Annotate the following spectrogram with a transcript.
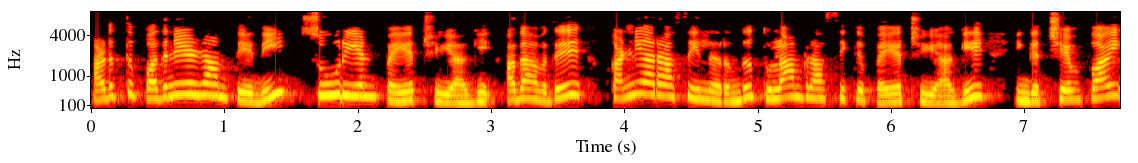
அடுத்து பதினேழாம் தேதி சூரியன் பெயர்ச்சி பெயர்ச்சியாகி அதாவது கன்னியா ராசியிலிருந்து துலாம் ராசிக்கு பெயர்ச்சியாகி இங்க செவ்வாய்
